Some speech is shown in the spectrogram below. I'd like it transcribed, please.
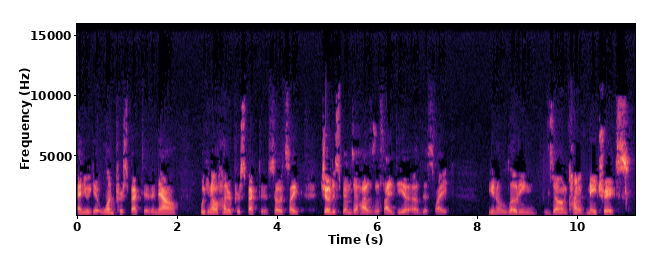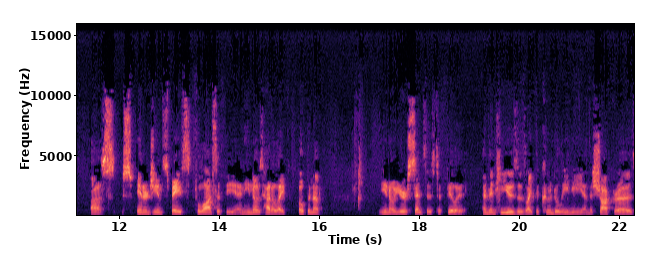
and you would get one perspective. And now we can have hundred perspectives. So it's like Joe Dispenza has this idea of this like, you know, loading zone kind of matrix, uh, energy and space philosophy, and he knows how to like open up, you know, your senses to feel it. And then he uses like the Kundalini and the chakras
